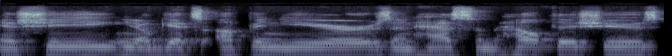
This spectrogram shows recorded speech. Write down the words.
as she, you know, gets up in years and has some health issues,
